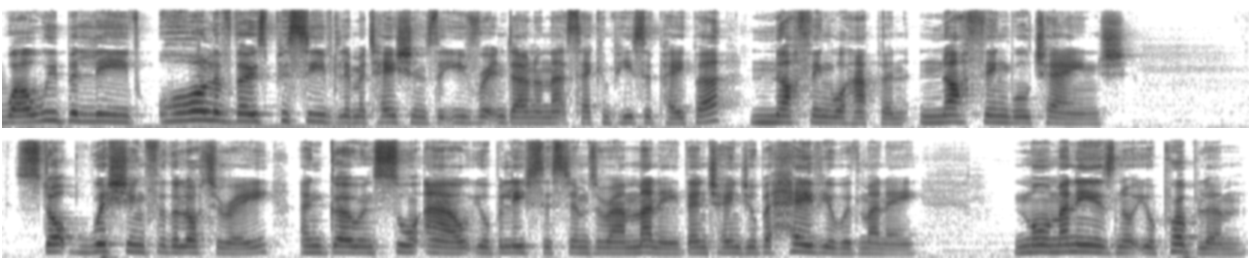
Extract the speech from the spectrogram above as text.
while we believe all of those perceived limitations that you've written down on that second piece of paper, nothing will happen. Nothing will change. Stop wishing for the lottery and go and sort out your belief systems around money, then change your behavior with money. More money is not your problem,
